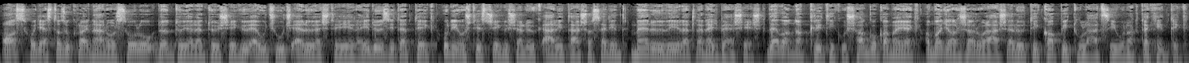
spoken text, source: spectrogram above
Az, hogy ezt az Ukrajnáról szóló döntő jelentőségű EU csúcs előestéjére időzítették, uniós tisztségviselők állítása szerint merő véletlen egybeesés. De vannak kritikus hangok, amelyek a magyar zsarolás előtti kapitulációnak tekintik.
